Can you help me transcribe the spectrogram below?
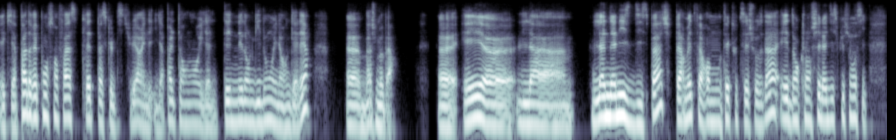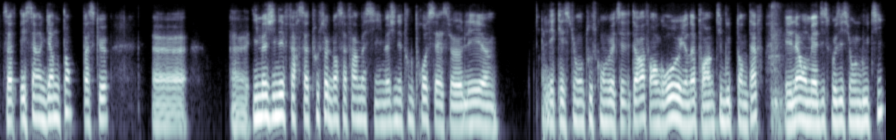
et qu'il n'y a pas de réponse en face, peut-être parce que le titulaire, il n'a pas le temps, il a le nez dans le guidon, il est en galère, bah, je me barre. Et l'analyse dispatch permet de faire remonter toutes ces choses-là et d'enclencher la discussion aussi. et c'est un gain de temps parce que imaginez faire ça tout seul dans sa pharmacie, imaginez tout le process, les, questions, tout ce qu'on veut, etc. En gros, il y en a pour un petit bout de temps de taf. Et là, on met à disposition l'outil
